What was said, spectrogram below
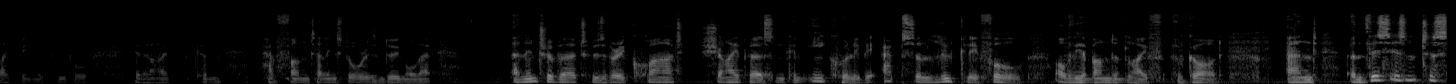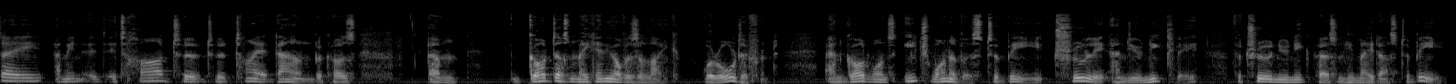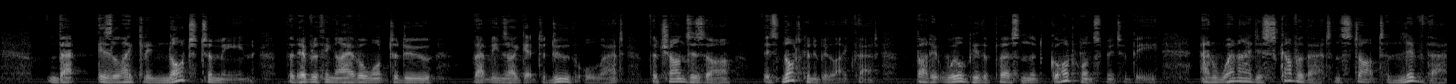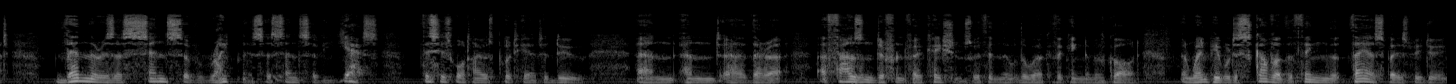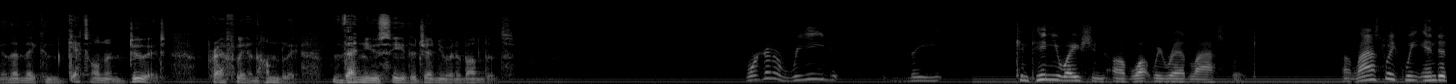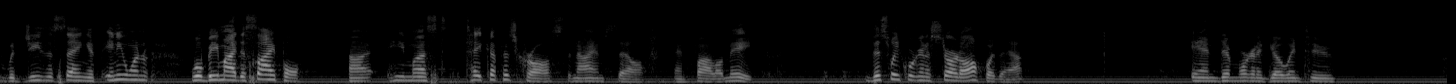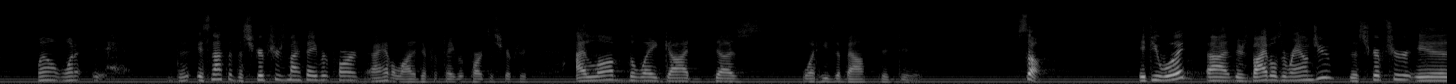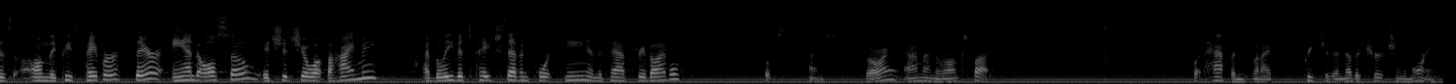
like being with people. You know, I can have fun telling stories and doing all that. An introvert who's a very quiet, shy person can equally be absolutely full of the abundant life of God. And, and this isn't to say, I mean, it, it's hard to, to tie it down because um, God doesn't make any of us alike. We're all different. And God wants each one of us to be truly and uniquely the true and unique person He made us to be. That is likely not to mean that everything I ever want to do, that means I get to do all that. The chances are it's not going to be like that, but it will be the person that God wants me to be. And when I discover that and start to live that, then there is a sense of rightness, a sense of, yes, this is what I was put here to do and and uh, there are a thousand different vocations within the, the, work of the kingdom of God. And when people discover the thing that they are supposed to be doing, and then they can get on and do it prayerfully and humbly, then you see the genuine abundance. We're going to read the continuation of what we read last week. Uh, last week we ended with Jesus saying, If anyone will be my disciple, uh, he must take up his cross, deny himself, and follow me. This week we're going to start off with that. And then we're going to go into, well, one, it's not that the scripture is my favorite part. I have a lot of different favorite parts of scriptures. I love the way God does what he's about to do. So, if you would, uh, there's Bibles around you. The scripture is on the piece of paper there, and also it should show up behind me. I believe it's page 714 in the Tapestry Bibles. Oops, I'm sorry, I'm in the wrong spot. That's what happens when I preach at another church in the morning.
